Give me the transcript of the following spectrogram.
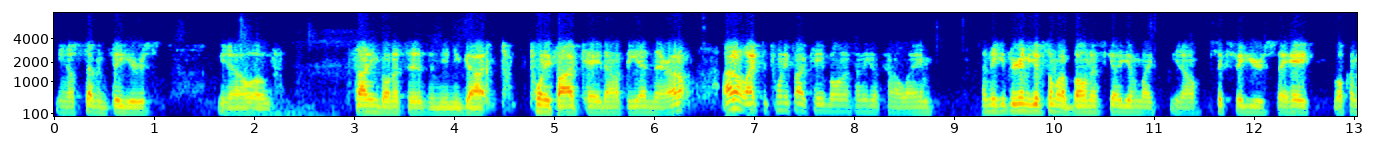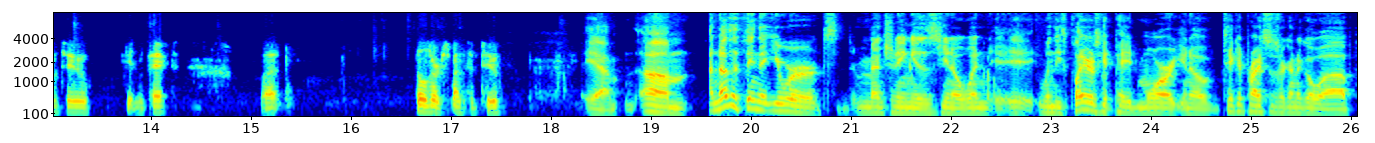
you know, seven figures, you know, of signing bonuses, and then you got 25k down at the end there. I don't, I don't like the 25k bonus. I think that's kind of lame. I think if you're going to give someone a bonus, you got to give them like you know six figures. Say, hey, welcome to getting picked. But those are expensive too. Yeah. Um, another thing that you were mentioning is you know when it, when these players get paid more, you know, ticket prices are going to go up,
